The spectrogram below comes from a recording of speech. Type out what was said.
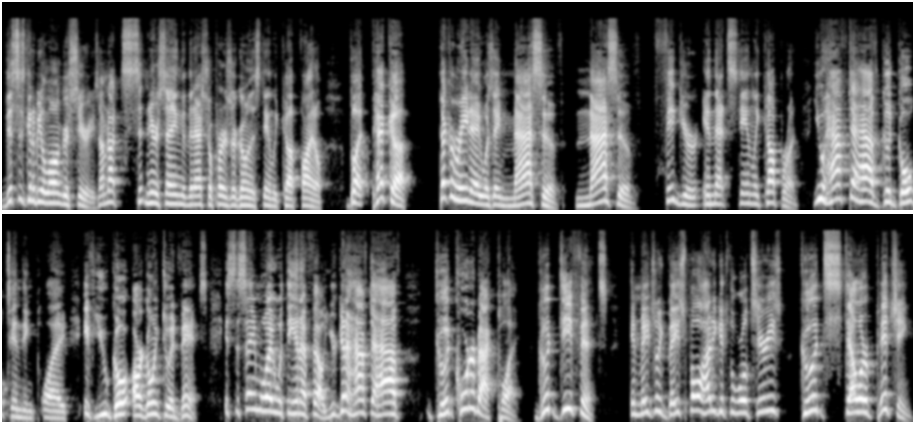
This is going to be a longer series. I'm not sitting here saying that the Nashville Predators are going to the Stanley Cup final, but Pekka, Pekka was a massive, massive figure in that Stanley Cup run. You have to have good goaltending play if you go are going to advance. It's the same way with the NFL. You're going to have to have good quarterback play, good defense. In Major League Baseball, how do you get to the World Series? Good, stellar pitching.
